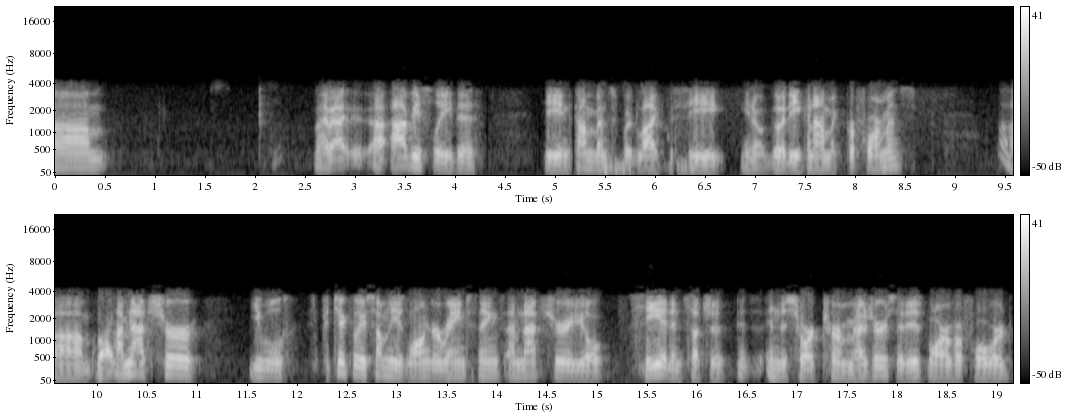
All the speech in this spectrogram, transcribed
Um, I, I, obviously the the incumbents would like to see you know good economic performance. Um, right. I'm not sure you will, particularly some of these longer range things. I'm not sure you'll see it in such a in the short term measures. It is more of a forward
